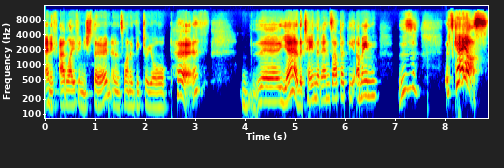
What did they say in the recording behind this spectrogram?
and if Adelaide finish third and it's one of victory or Perth, the yeah, the team that ends up at the I mean, this is it's chaos.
